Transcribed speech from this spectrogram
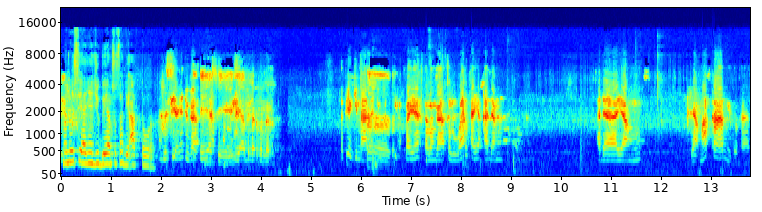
manusianya juga yang susah diatur. usianya juga iya sih iya benar-benar tapi ya gimana Hmm. juga apa ya kalau nggak keluar kayak kadang ada yang ya makan gitu kan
